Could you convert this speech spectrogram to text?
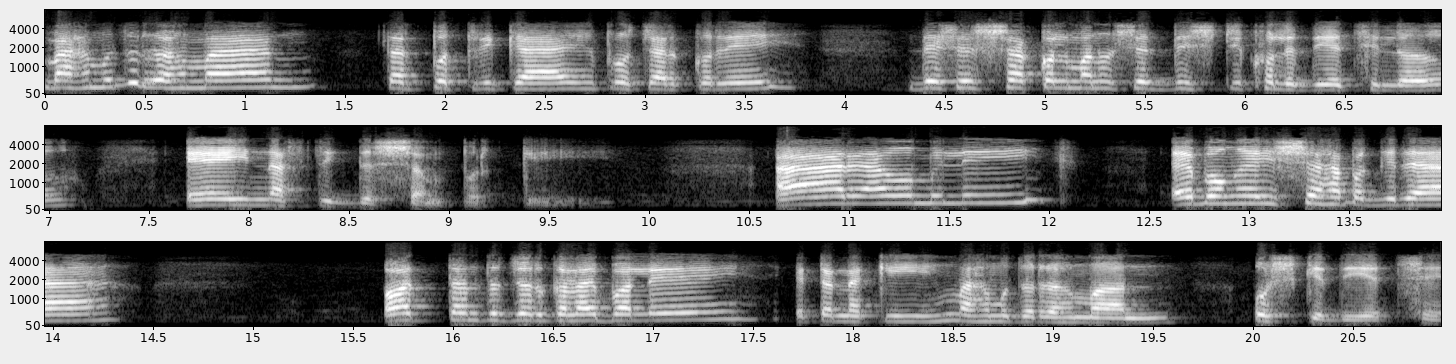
মাহমুদুর রহমান তার পত্রিকায় প্রচার করে দেশের সকল মানুষের দৃষ্টি খুলে দিয়েছিল এই নাস্তিকদের সম্পর্কে। আর আওয়ামী লীগ এবং এই শাহবাগীরা অত্যন্ত জোর গলায় বলে, এটা নাকি মাহমুদুর রহমান উস্কে দিয়েছে।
